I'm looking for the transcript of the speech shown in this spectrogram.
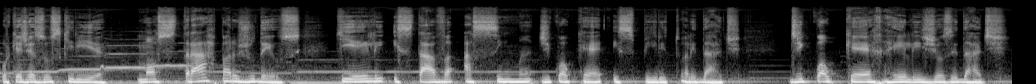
Porque Jesus queria mostrar para os judeus que ele estava acima de qualquer espiritualidade de qualquer religiosidade,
